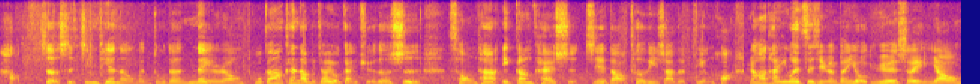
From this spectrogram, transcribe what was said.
好，这是今天呢我们读的内容。我刚刚看到比较有感觉的是，从他一刚开始接到特丽莎的电话，然后他因为自己原本有约，所以邀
